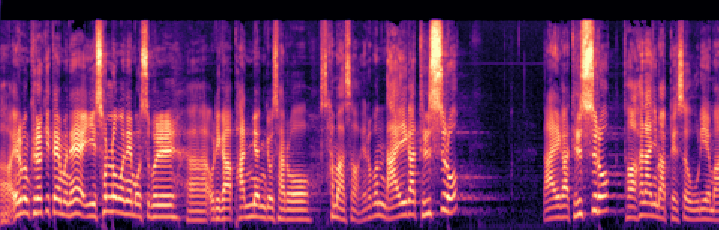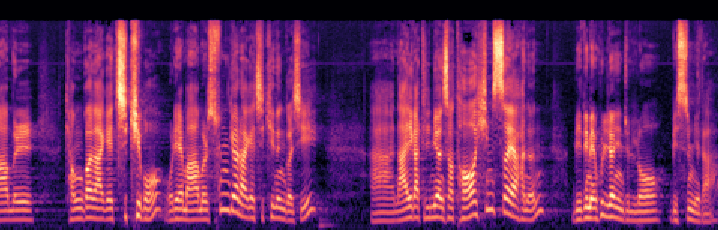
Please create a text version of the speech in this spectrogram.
어, 여러분 그렇기 때문에 이 솔로몬의 모습을 어, 우리가 반면 교사로 삼아서 여러분 나이가 들수록 나이가 들수록 더 하나님 앞에서 우리의 마음을 경건하게 지키고 우리의 마음을 순결하게 지키는 것이 아, 나이가 들면서 더 힘써야 하는 믿음의 훈련인 줄로 믿습니다.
